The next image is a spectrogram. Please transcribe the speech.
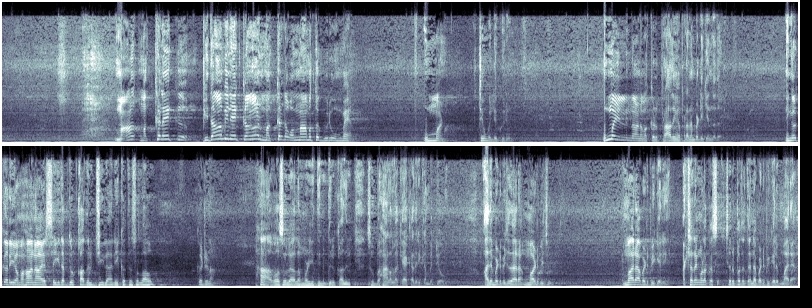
മാ മക്കളേക്ക് പിതാവിനേക്കാൾ മക്കളുടെ ഒന്നാമത്തെ ഗുരു ഉമ്മയാണ്. ഉമ്മാണ്. ഏറ്റവും വലിയ ഗുരു. ഉമ്മയിൽ നിന്നാണ് മക്കൾ പ്രാഥമിക പഠനം പഠിക്കുന്നത്. നിങ്ങൾക്കറിയോ മഹാനായ സയ്യിദ് അബ്ദുൽ ഖാദുൽ ജീലാനി ഖദ്ദസല്ലാഹു? കേട്ടണ ആ ഗോസുല്ലാദം മൊഴിയുദ്ദീൻ അബ്ദുൽ ഖാദുൽ സുബാനല്ല കേൾക്കാതിരിക്കാൻ പറ്റുമോ? ആദ്യം പഠിപ്പിച്ചതാരാ ഉമ്മ പഠിപ്പിച്ചു. ഉമ്മാരാ പഠിപ്പിക്കൽ? അക്ഷരങ്ങളൊക്കെ ചെറുപ്പത്തിൽ തന്നെ പഠിപ്പിക്കൽ ഉമ്മാരാ.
